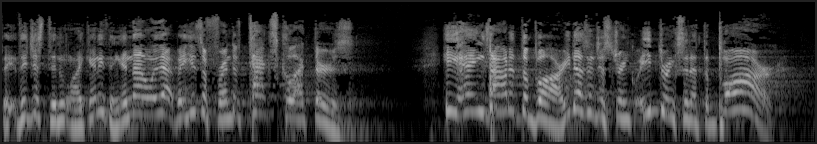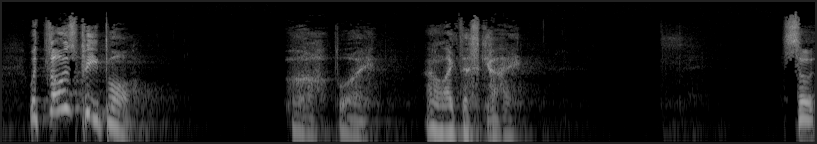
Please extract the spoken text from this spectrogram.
They, they just didn't like anything. And not only that, but he's a friend of tax collectors. He hangs out at the bar. He doesn't just drink, he drinks it at the bar with those people. Oh boy, I don't like this guy. So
